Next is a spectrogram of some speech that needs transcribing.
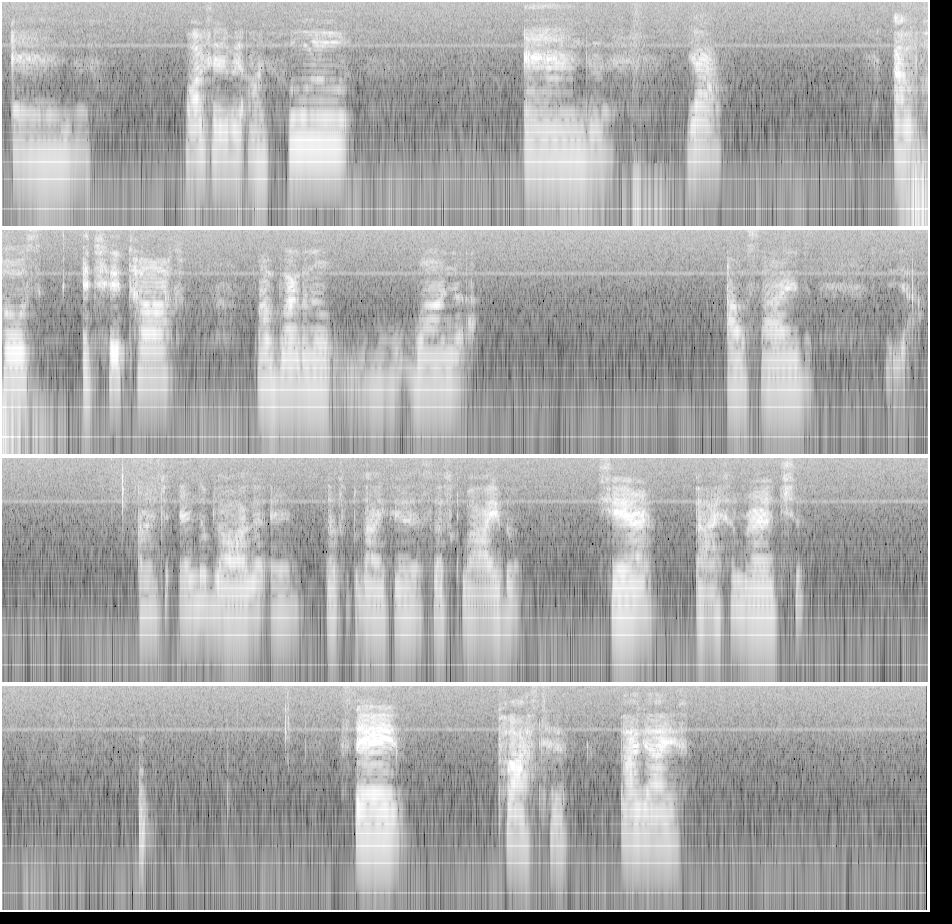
and watch a little bit on Hulu and yeah I will post a TikTok my vlog gonna one outside. Yeah. And to end the blog and don't forget like it, subscribe, share, buy some merch. Stay positive. Bye guys.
